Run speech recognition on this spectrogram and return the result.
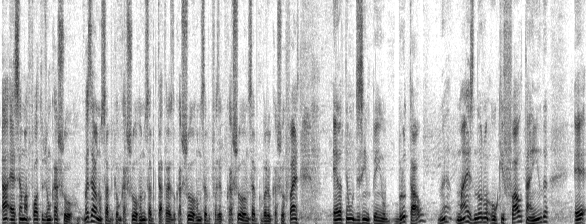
ah, essa é uma foto de um cachorro. Mas ela não sabe o que é um cachorro, não sabe o que está atrás do cachorro, não sabe o que fazer com o cachorro, não sabe o que o barulho do cachorro faz. Ela tem um desempenho brutal, né? mas no, o que falta ainda é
